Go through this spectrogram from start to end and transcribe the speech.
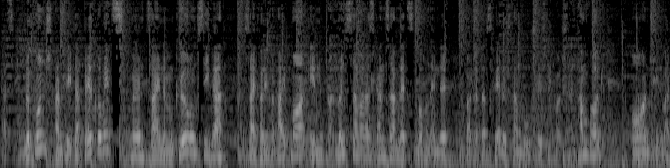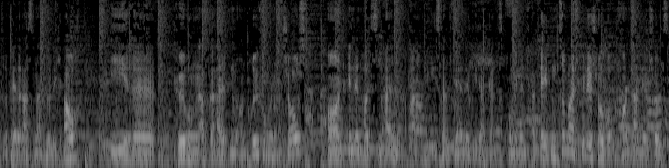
Herzlichen Glückwunsch an Peter Belkowitz mit seinem Körungssieger Seiferli von Heidmoor. In Neumünster war das Ganze am letzten Wochenende. Dort hat das Pferdestammbuch Schleswig-Holstein-Hamburg und viele weitere Pferderassen natürlich auch ihre Körungen abgehalten und Prüfungen und Shows. Und in den Holzenhallen waren auch die Islandpferde wieder ganz prominent vertreten. Zum Beispiel die Showgruppe von Daniel Schulz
